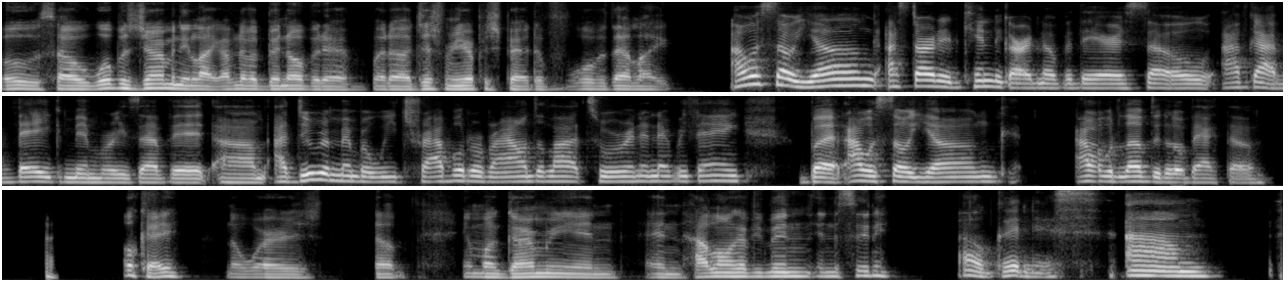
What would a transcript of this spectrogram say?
Cool. So what was Germany like? I've never been over there, but uh, just from your perspective, what was that like? I was so young. I started kindergarten over there, so I've got vague memories of it. Um, I do remember we traveled around a lot, touring and everything, but I was so young. I would love to go back though. Okay, no worries. In Montgomery, and and how long have you been in the city? Oh goodness. Um,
